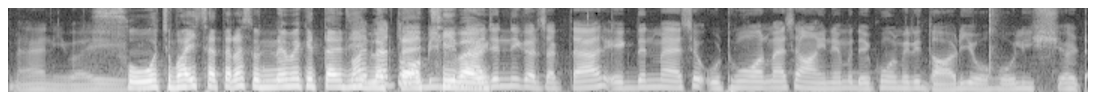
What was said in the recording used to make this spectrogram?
मैं नहीं भाई। सोच भाई सत्रह सुनने में कितना अजीब लगता तो है। अच्छी भाई। इमेजिन नहीं कर सकता यार। एक दिन मैं ऐसे उठूं और मैं ऐसे आईने में देखूँ और मेरी दाढ़ी हो। होली शिट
